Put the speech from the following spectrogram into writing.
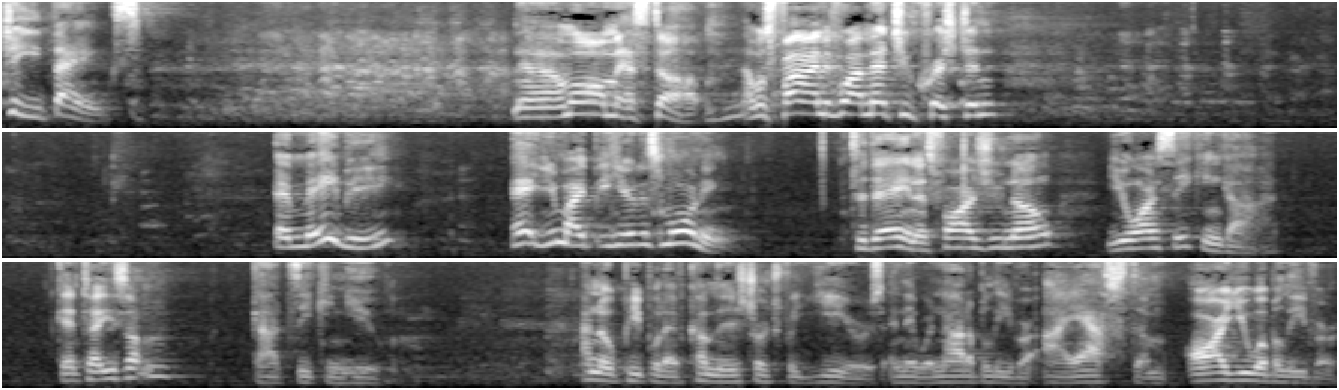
Gee, thanks. now I'm all messed up. I was fine before I met you, Christian. And maybe, hey, you might be here this morning, today, and as far as you know, you aren't seeking God. Can I tell you something? God seeking you. I know people that have come to this church for years and they were not a believer. I asked them, Are you a believer?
